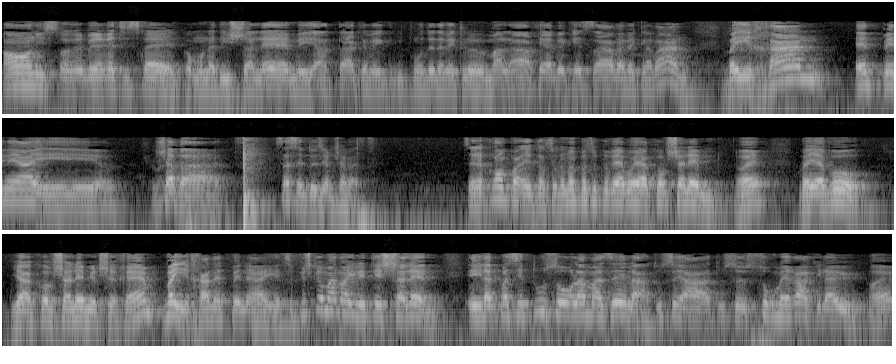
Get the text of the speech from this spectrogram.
en Israël, Eretz Israël, comme on a dit, Shalem et intact avec avec le Malach et avec Esav, avec Lavan, Vaïchan et Peneaïr, Shabbat. Ça, c'est le deuxième Shabbat. C'est quand on parle, dans le même passage que Vayavo Yaakov Shalem, ouais, Vayavo Yaakov Shalem Irshechem, Vaïchan et Peneaïr. C'est puisque maintenant il était Shalem et il a passé tout ce Olamazé là, tout, ah, tout ce Sourmera qu'il a eu, ouais,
